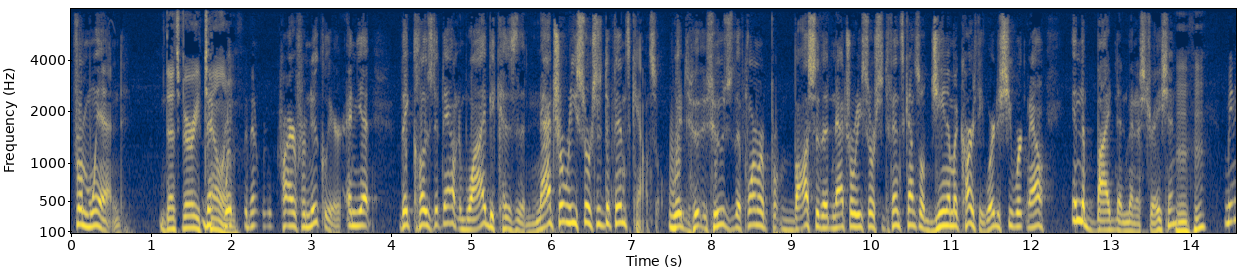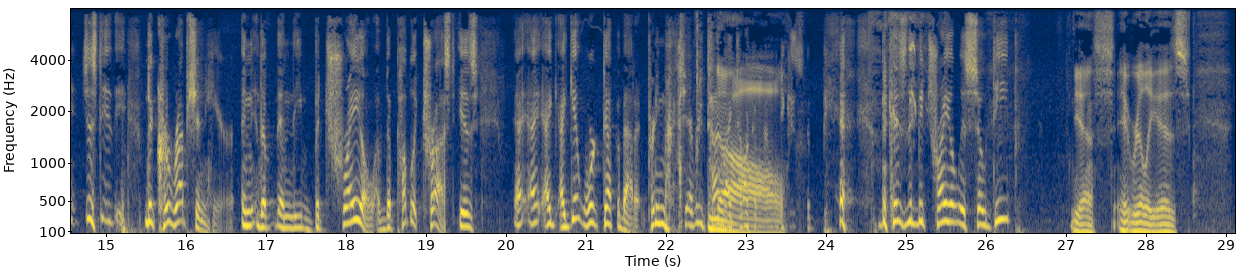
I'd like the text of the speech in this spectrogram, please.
From wind. That's very telling. That would, that would require from nuclear. And yet, they closed it down. And why? Because the Natural Resources Defense Council, which, who's the former boss of the Natural Resources Defense Council, Gina McCarthy. Where does she work now? In the Biden administration. Mm-hmm. I mean, just it, the corruption here and the and the betrayal of the public trust is. I, I, I, get worked up about it pretty much every time no. I talk about it because the, because the betrayal is so deep. Yes, it really is.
